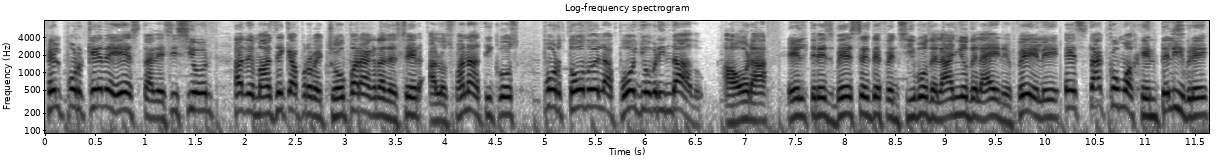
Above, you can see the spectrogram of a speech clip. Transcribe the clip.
el porqué de esta decisión, además de que aprovechó para agradecer a los fanáticos por todo el apoyo brindado. Ahora, el tres veces defensivo del año de la NFL está como agente libre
